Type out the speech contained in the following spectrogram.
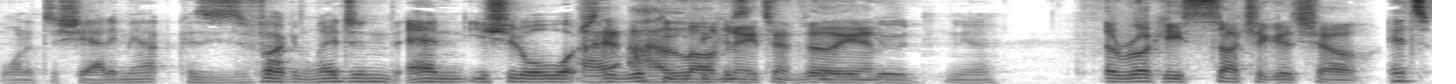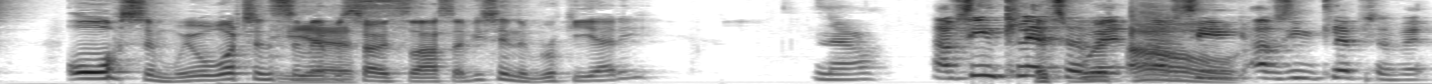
wanted to shout him out because he's a fucking legend, and you should all watch I- the I rookie love because Nathan it's really Fillion. good. Yeah, The Rookie's such a good show. it's awesome. We were watching some Yes. episodes last. Have you seen the rookie, Addy? No. I've seen clips It's of worth- it. I've Oh. seen I've seen clips of it.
